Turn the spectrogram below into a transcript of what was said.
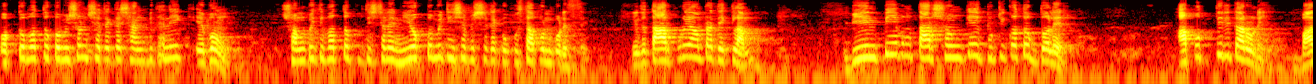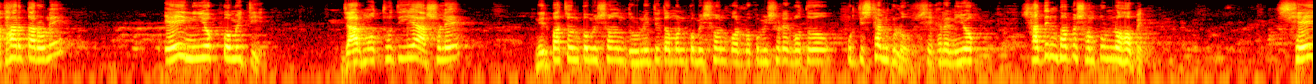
ঐক্যমত্য কমিশন সেটাকে সাংবিধানিক এবং সংবিধিবদ্ধ প্রতিষ্ঠানের নিয়োগ কমিটি হিসেবে সেটাকে উপস্থাপন করেছে। কিন্তু তারপরে আমরা দেখলাম বিএনপি এবং তার সঙ্গে গুটিকতক দলের আপত্তির কারণে, বাধার কারণে এই নিয়োগ কমিটি, যার মধ্য দিয়ে আসলে নির্বাচন কমিশন, দুর্নীতি দমন কমিশন কর্ম কমিশনের মতো প্রতিষ্ঠানগুলো সেখানে নিয়োগ স্বাধীনভাবে সম্পূর্ণ হবে। সেই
